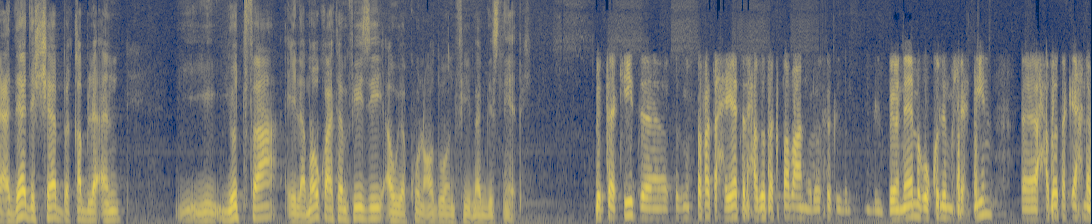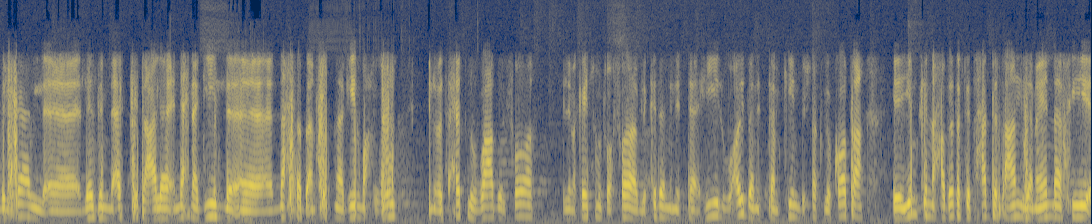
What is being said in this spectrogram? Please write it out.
إعداد الشاب قبل أن يدفع إلى موقع تنفيذي أو يكون عضوا في مجلس نيابي. بالتأكيد أستاذ مصطفى تحياتي لحضرتك طبعا ولاسره البرنامج وكل المشاهدين. حضرتك إحنا بالفعل لازم نأكد على إن إحنا جيل نحسب أنفسنا جيل محظوظ إنه اتاحت له بعض الفرص اللي ما كانتش متوفرة قبل كده من التأهيل وأيضا التمكين بشكل قاطع. يمكن حضرتك تتحدث عن زمايلنا في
